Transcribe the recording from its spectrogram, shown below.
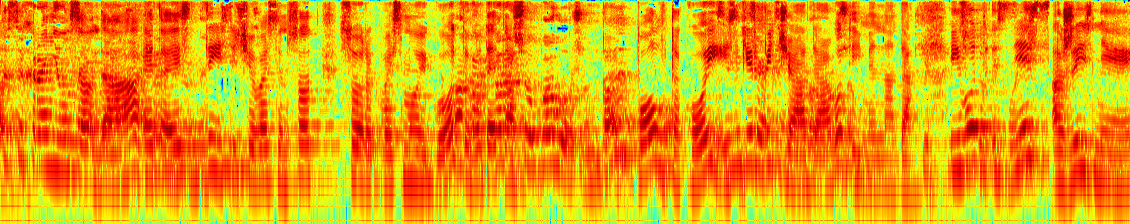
это сохраненное. Да, да это из 1848 год. А вот это хорошо положен, да? Пол такой из кирпича, да, вот именно, да. Кирпич И вот здесь о жизни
